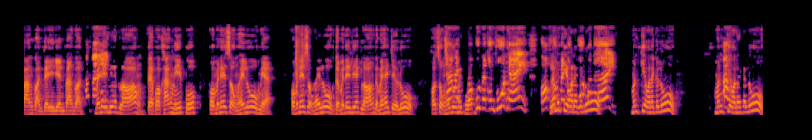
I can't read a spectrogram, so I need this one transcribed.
ฟังก่อนใจเย็นๆฟังก่อนทำไมไม่ได้เรียกร้อง แต่พอครั้งนี้ปุ๊บ พอไม่ได้ส่งให้ลูกเนี่ย พอไม่ได้ส่งให้ลูก แต่ไม่ได้เรียกร้อง แต่ไม่ให้เจอลูก พอส่งให้ใช่ลูกไม่คเพรบราะคุณเป็นคนพูดไง เพราะคุณแล้วมันเป็นเกี่ยวคอะไรนกับพูดลูมากเลยมันเกี่ยวอะไรกับลูก มันอ้าวเกี่ยวอะไรกับลูก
